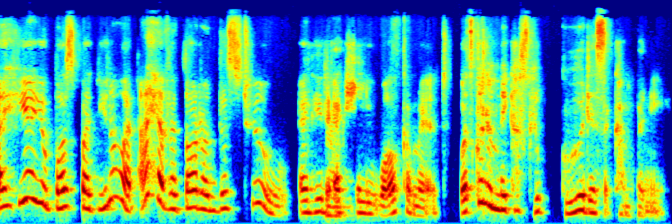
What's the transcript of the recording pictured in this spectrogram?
I hear you, boss, but you know what? I have a thought on this too. And he'd right. actually welcome it. What's going to make us look good as a company?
